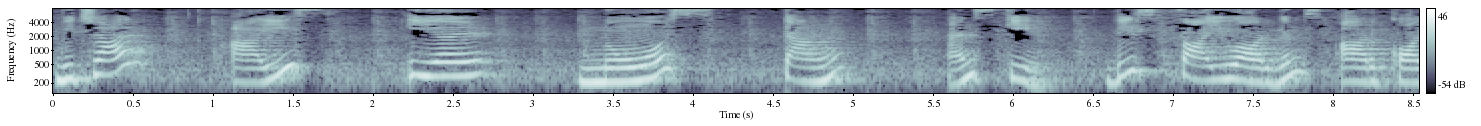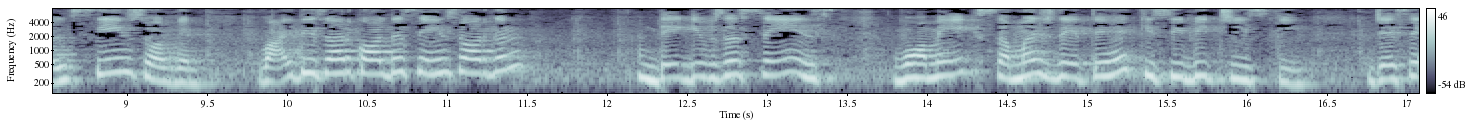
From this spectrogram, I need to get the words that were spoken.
which are eyes ear nose tongue and skin these five organs are called sense organ why these are called the sense organ they gives a sense वो हमें एक समझ देते हैं किसी भी चीज़ की जैसे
